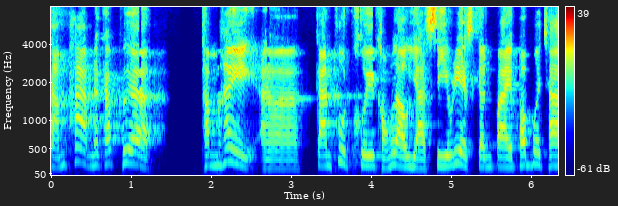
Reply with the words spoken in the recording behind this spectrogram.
สามภาพนะครับ เพื่อทำให้การพูดคุยของเราอย่าซีเรียสเกินไป เพราะเมื่อเช้า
